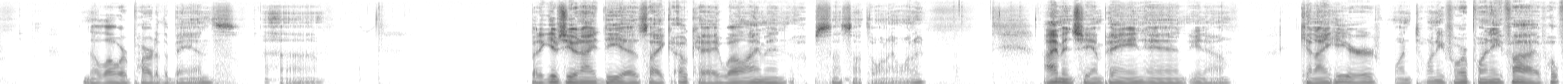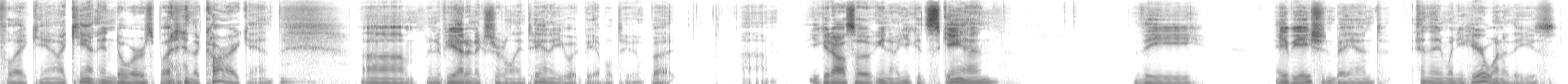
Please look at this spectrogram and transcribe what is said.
in the lower part of the bands, um, but it gives you an idea. It's like, okay, well, I'm in. Oops, that's not the one I wanted. I'm in Champaign, and you know, can I hear 124.85? Hopefully, I can. I can't indoors, but in the car, I can. Um, and if you had an external antenna, you would be able to. But um, you could also, you know, you could scan the aviation band, and then when you hear one of these,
